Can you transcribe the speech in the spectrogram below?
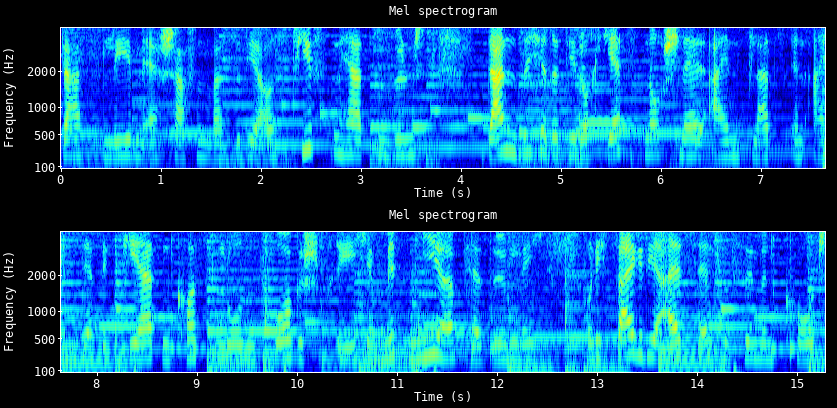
das Leben erschaffen, was du dir aus tiefstem Herzen wünschst. Dann sichere dir doch jetzt noch schnell einen Platz in einem der begehrten kostenlosen Vorgespräche mit mir persönlich und ich zeige dir als Self-Fulfillment Coach,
